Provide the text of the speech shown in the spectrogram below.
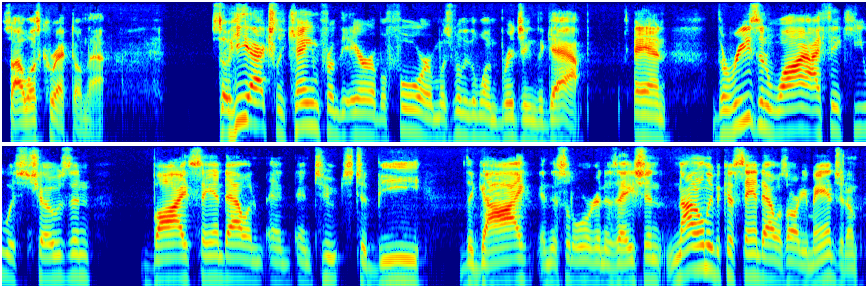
so I was correct on that. So he actually came from the era before and was really the one bridging the gap. And the reason why I think he was chosen by Sandow and, and, and Toots to be the guy in this little organization, not only because Sandow was already managing him,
